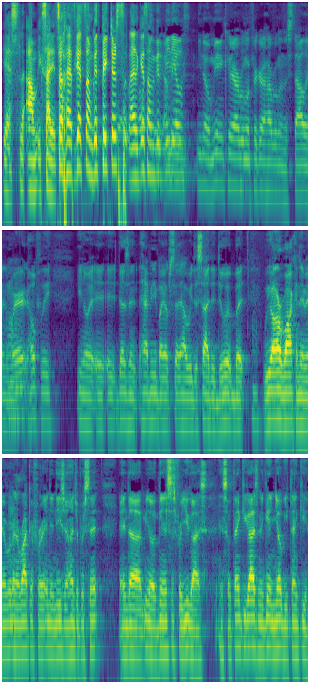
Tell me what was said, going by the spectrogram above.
yes, I'm excited. So let's get some good pictures. Let's get some good Hopefully, I mean, videos. you know, me and Kiara, we're to figure out how we're going to style it and wear Mm-hmm. it. Hopefully, you know, it, it doesn't have anybody upset how we decide to do it, but we are rocking it, man. We're going to rock it for Indonesia 100%. And, uh, you know, again, this is for you guys. And so thank you guys. And again, Yogi, thank you.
